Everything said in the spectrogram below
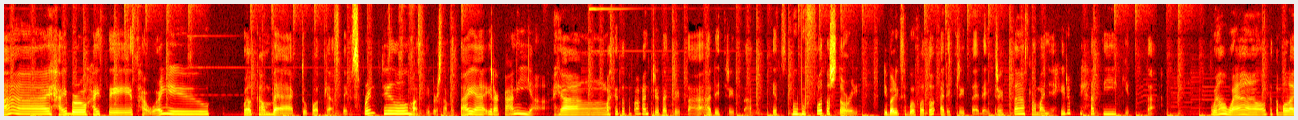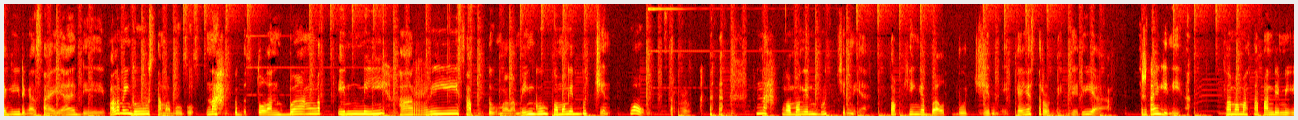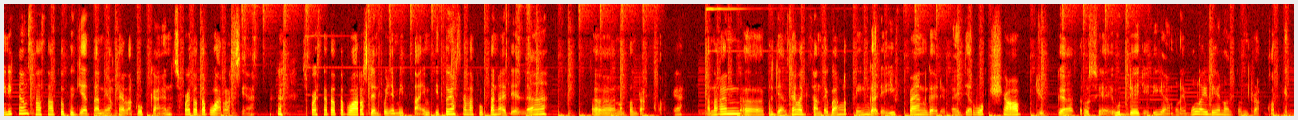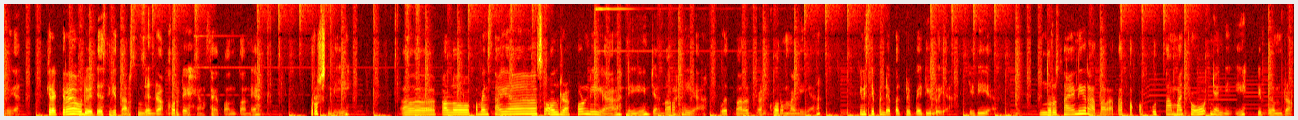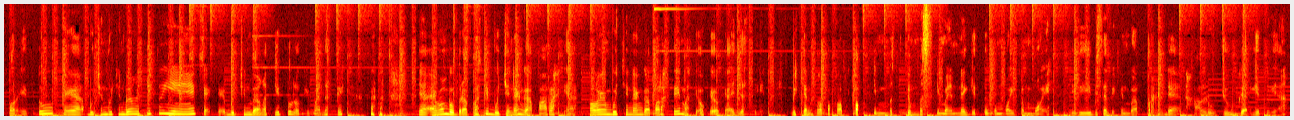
Hi, hi bro, hi sis, how are you? Welcome back to podcasting Sprintil Masih bersama saya Ira Kania Yang masih tetap akan cerita-cerita Ada cerita It's Bubu Photo Story Di balik sebuah foto ada cerita Dan cerita selamanya hidup di hati kita Well, well, ketemu lagi dengan saya di malam minggu sama Bubu. Nah, kebetulan banget ini hari Sabtu malam minggu ngomongin bucin. Wow, seru. nah, ngomongin bucin ya. Talking about bucin nih, kayaknya seru nih. Jadi ya, ceritanya gini ya. Selama masa pandemi ini kan salah satu kegiatan yang saya lakukan supaya tetap waras ya. supaya saya tetap waras dan punya me time, itu yang saya lakukan adalah uh, nonton drakor ya karena kan uh, kerjaan saya lagi santai banget nih nggak ada event nggak ada ngajar workshop juga terus ya udah jadi ya mulai-mulai deh nonton drakor gitu ya kira-kira udah ada sekitar 9 drakor deh yang saya tonton ya terus nih Uh, kalau komen saya soal drakor nih ya, nih jangan marah nih ya buat para drakor mania. Ini sih pendapat pribadi lo ya. Jadi ya menurut saya ini rata-rata tokoh utama cowoknya nih di film drakor itu kayak bucin-bucin banget gitu ya kayak kayak bucin banget gitu loh gimana sih ya emang beberapa sih bucinnya nggak parah ya. Kalau yang bucinnya nggak parah sih masih oke-oke aja sih. Bikin kelopak-kelopak gemes-gemes gimana gitu gemoy-gemoy. Jadi bisa bikin baper dan halu juga gitu ya.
